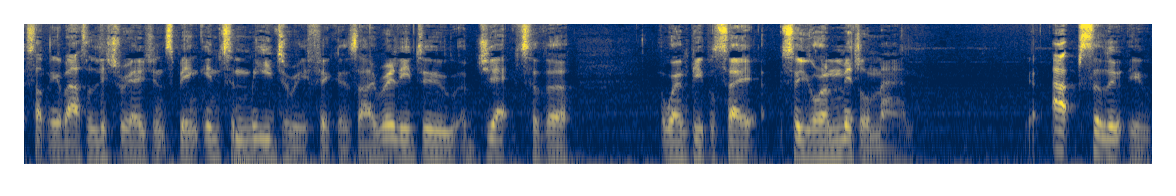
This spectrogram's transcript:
something about literary agents being intermediary figures, I really do object to the when people say, so you're a middleman. Absolutely,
